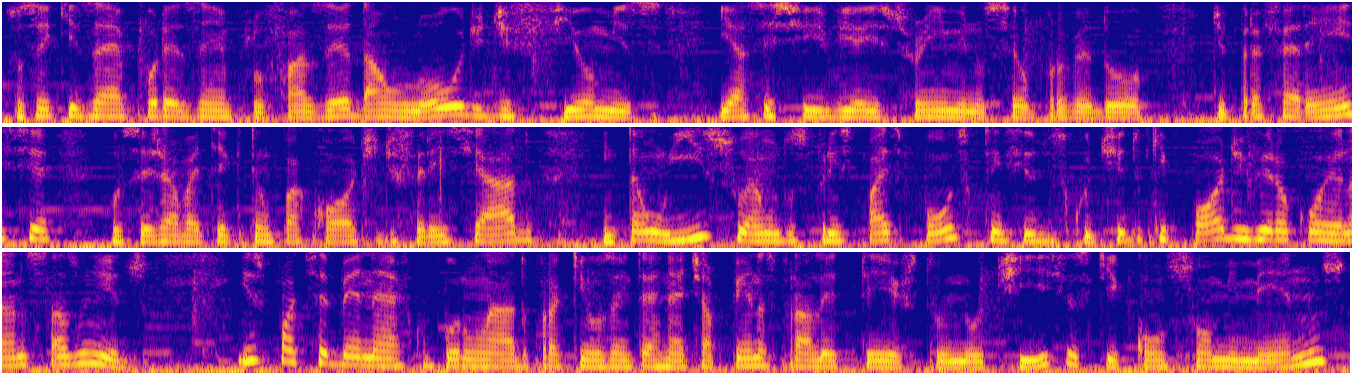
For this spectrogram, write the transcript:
Se você quiser, por exemplo, fazer download de filmes e assistir via streaming no seu provedor de preferência, você já vai ter que ter um pacote diferenciado. Então, isso é um dos principais pontos que tem sido discutido que pode vir a ocorrer lá nos Estados Unidos. Isso pode ser benéfico, por um lado, para quem usa a internet apenas para ler texto e notícias, que consome menos,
